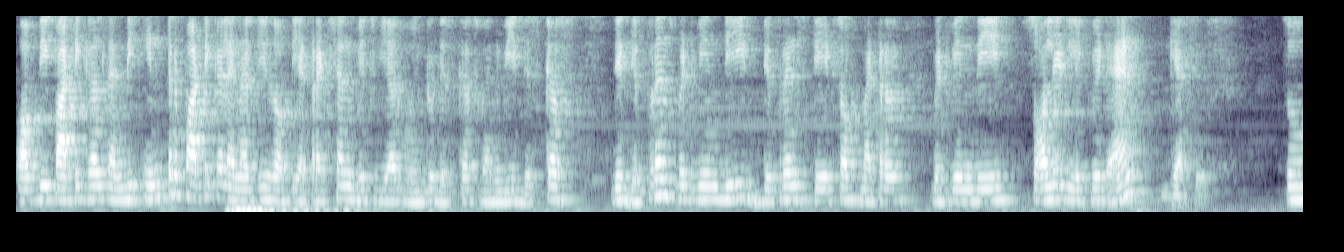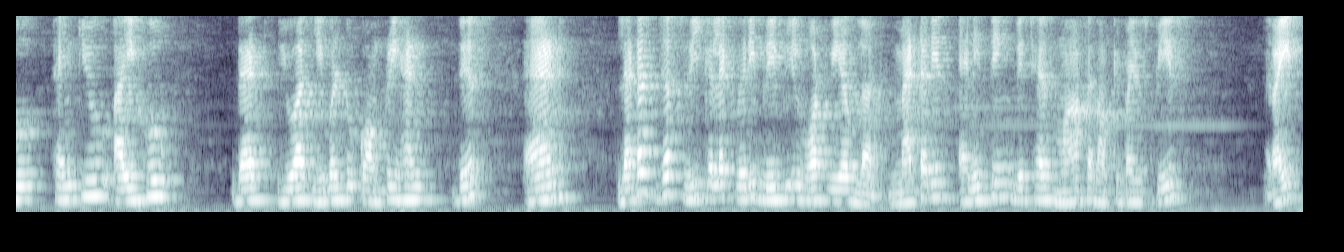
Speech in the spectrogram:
of the particles and the interparticle energies of the attraction which we are going to discuss when we discuss the difference between the different states of matter between the solid liquid and gases. So thank you. I hope that you are able to comprehend this. And let us just recollect very briefly what we have learned. Matter is anything which has mass and occupies space right?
